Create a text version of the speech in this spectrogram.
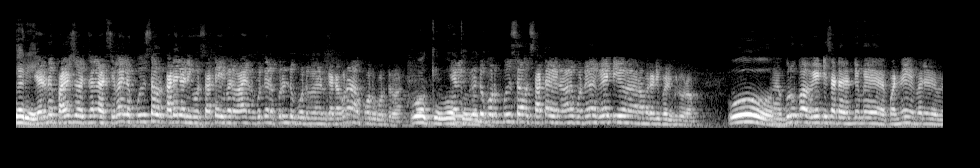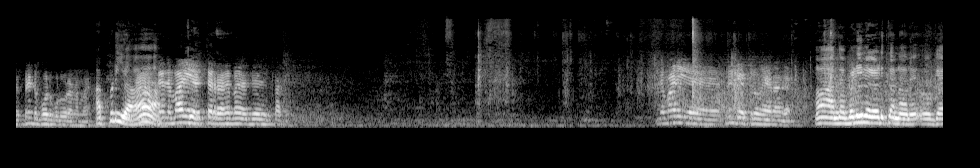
சரி. ஏற்கனவே பழசு வச்சாலும் அடிச்சுக்கலாம். இல்ல புதுசா ஒரு கடையில நீங்க ஒரு சட்டை இது மாதிரி வாங்கி கொடுத்து பிரிண்ட் போட்டு வேணும்னு கேட்டா கூட நான் போட்டு கொடுத்துருவேன். ஓகே ஓகே பிரிண்ட் போட்டு புதுசா ஒரு சட்டை வேணும்னாலும் போட்டு வேட்டியும் நம்ம ரெடி பண்ணி கொடுக்குறோம். ஓ. குரூப்பா வேட்டி சட்டை ரெண்டுமே பண்ணி இது மாதிரி பிரிண்ட் போட்டு கொடுக்குறோம் நம்ம. அப்படியா? இந்த மாதிரி எடுத்துடுறேன். இந்த மாதிரி பிரிண்ட் எடுத்துருவோம் நாங்க. ஆ அந்த வெளியில எடுத்தேன் நான். ஓகே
